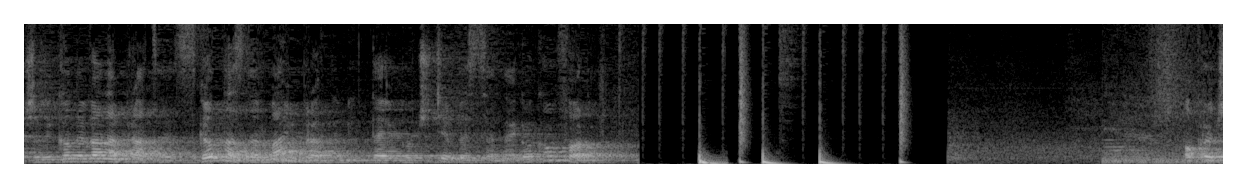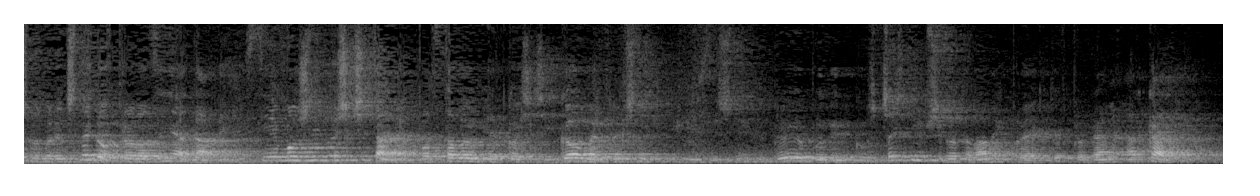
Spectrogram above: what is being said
że wykonywana praca jest zgodna z normami prawnymi, daje poczucie bezcennego komfortu. Oprócz numerycznego wprowadzenia danych istnieje możliwość czytania podstawowych wielkości geometrycznych i fizycznych w z wcześniej przygotowanych projektów w programie Arcadia.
